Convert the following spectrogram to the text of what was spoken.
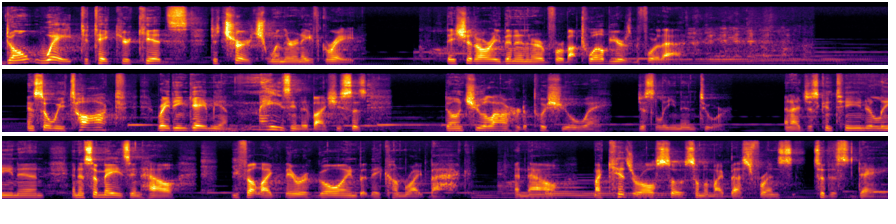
Don't wait to take your kids to church when they're in eighth grade. They should have already been in there for about 12 years before that. And so we talked. Radine gave me amazing advice. She says, Don't you allow her to push you away, just lean into her. And I just continue to lean in. And it's amazing how you felt like they were going, but they come right back. And now my kids are also some of my best friends to this day.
